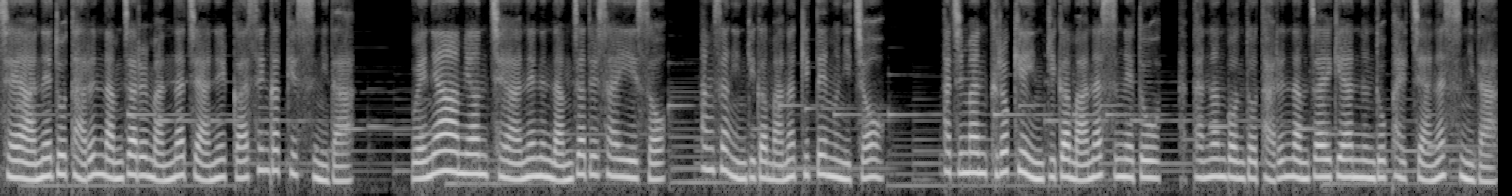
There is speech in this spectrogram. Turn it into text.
제 아내도 다른 남자를 만나지 않을까 생각했습니다. 왜냐하면 제 아내는 남자들 사이에서 항상 인기가 많았기 때문이죠. 하지만 그렇게 인기가 많았음에도 단 한 번도 다른 남자에게 한 눈도 팔지 않았습니다.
